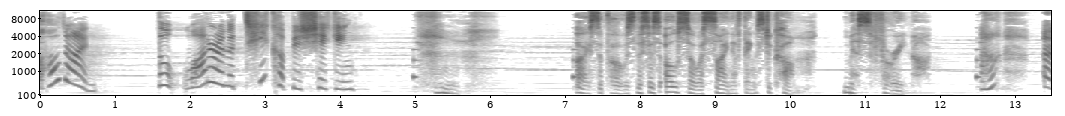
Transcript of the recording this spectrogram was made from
Hold on. The water in the teacup is shaking. Hmm. I suppose this is also a sign of things to come, Miss Furina. Huh? Uh,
